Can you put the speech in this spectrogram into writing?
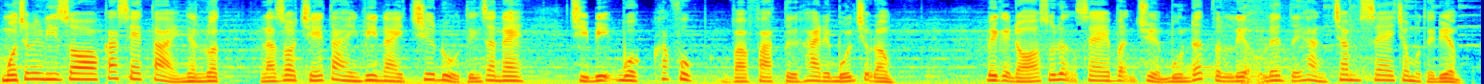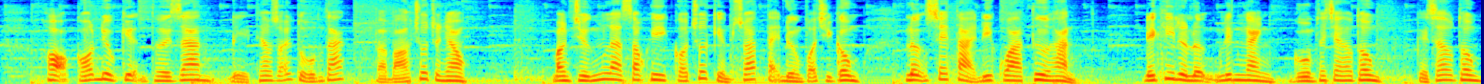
Một trong những lý do các xe tải nhận luật là do chế tài hành vi này chưa đủ tính gian đe, chỉ bị buộc khắc phục và phạt từ 2 đến 4 triệu đồng. Bên cạnh đó, số lượng xe vận chuyển bùn đất vật liệu lên tới hàng trăm xe trong một thời điểm. Họ có điều kiện thời gian để theo dõi tổ công tác và báo chốt cho nhau. Bằng chứng là sau khi có chốt kiểm soát tại đường Võ Trí Công, lượng xe tải đi qua thưa hẳn. Đến khi lực lượng liên ngành gồm thanh tra giao thông, cảnh sát giao thông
